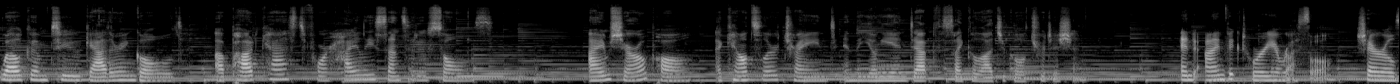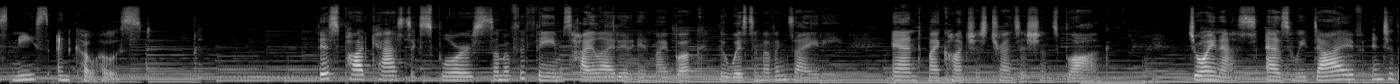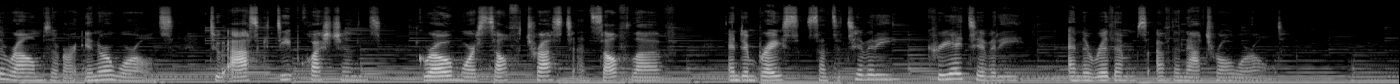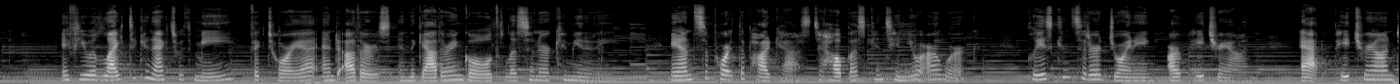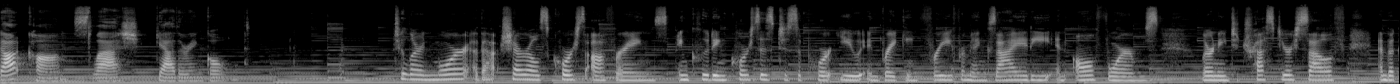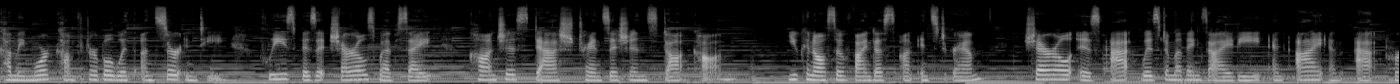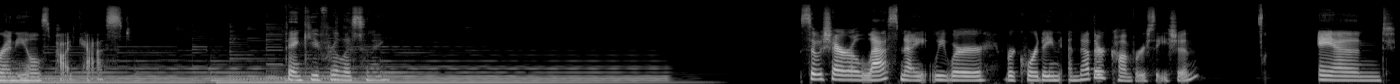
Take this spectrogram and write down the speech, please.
Welcome to Gathering Gold, a podcast for highly sensitive souls. I'm Cheryl Paul, a counselor trained in the Jungian depth psychological tradition. And I'm Victoria Russell, Cheryl's niece and co host. This podcast explores some of the themes highlighted in my book, The Wisdom of Anxiety, and my Conscious Transitions blog. Join us as we dive into the realms of our inner worlds to ask deep questions, grow more self trust and self love, and embrace sensitivity, creativity, and the rhythms of the natural world. If you would like to connect with me, Victoria, and others in the Gathering Gold listener community, and support the podcast to help us continue our work, please consider joining our Patreon at patreon.com slash gatheringgold. To learn more about Cheryl's course offerings, including courses to support you in breaking free from anxiety in all forms, learning to trust yourself, and becoming more comfortable with uncertainty, please visit Cheryl's website, conscious transitions.com. You can also find us on Instagram. Cheryl is at Wisdom of Anxiety, and I am at Perennials Podcast. Thank you for listening. So, Cheryl, last night we were recording another conversation, and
